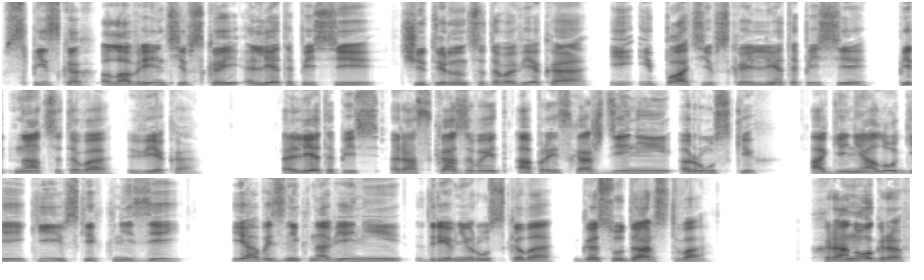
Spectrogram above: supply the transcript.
в списках Лаврентьевской летописи XIV века и Ипатьевской летописи XV века. Летопись рассказывает о происхождении русских, о генеалогии киевских князей и о возникновении древнерусского государства. Хронограф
